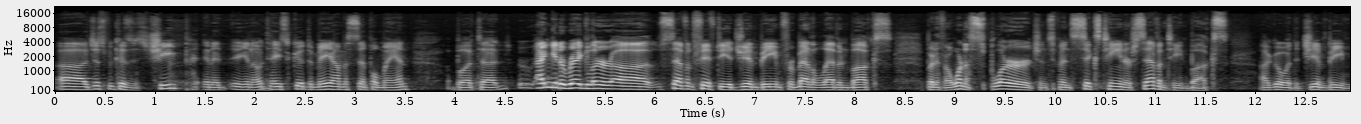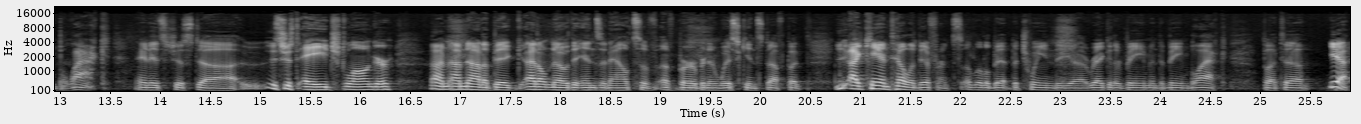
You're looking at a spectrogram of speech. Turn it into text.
uh, just because it's cheap and it you know it tastes good to me. I'm a simple man, but uh, I can get a regular uh, 750 of Jim Beam for about 11 bucks. But if I want to splurge and spend 16 or 17 bucks, I'll go with the Jim Beam Black, and it's just uh, it's just aged longer. I'm, I'm not a big. I don't know the ins and outs of, of bourbon and whiskey and stuff, but I can tell a difference a little bit between the uh, regular Beam and the Beam Black. But uh, Yeah,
